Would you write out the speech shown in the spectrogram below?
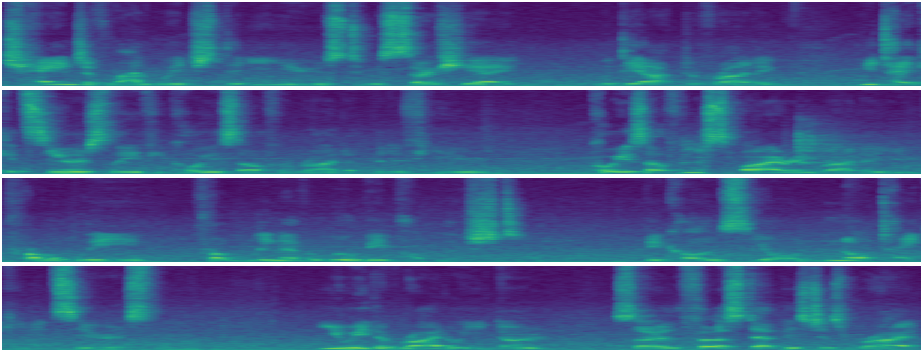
change of language that you use to associate with the act of writing. You take it seriously if you call yourself a writer, but if you call yourself an aspiring writer, you probably probably never will be published because you're not taking it seriously. You either write or you don't. So the first step is just write.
